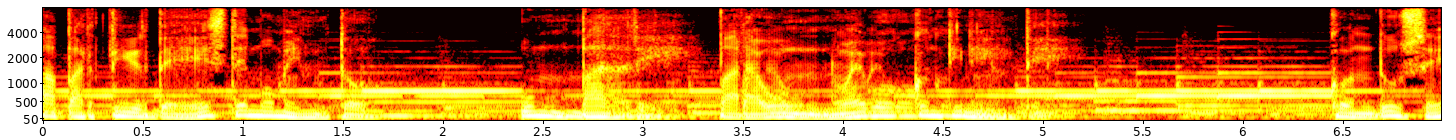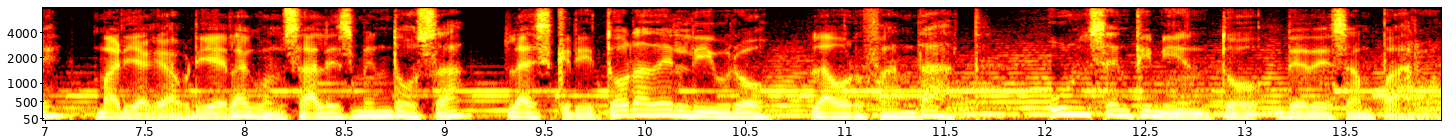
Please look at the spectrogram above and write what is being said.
A partir de este momento, un padre para un nuevo continente. Conduce María Gabriela González Mendoza, la escritora del libro La Orfandad, un sentimiento de desamparo.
